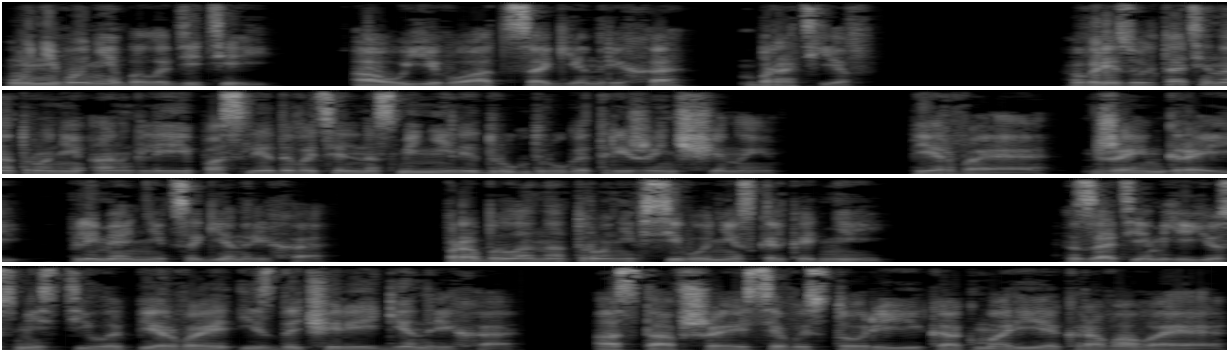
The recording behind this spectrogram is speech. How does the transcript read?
У него не было детей, а у его отца Генриха – братьев. В результате на троне Англии последовательно сменили друг друга три женщины. Первая, Джейн Грей, племянница Генриха, пробыла на троне всего несколько дней. Затем ее сместила первая из дочерей Генриха, оставшаяся в истории как Мария Кровавая.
